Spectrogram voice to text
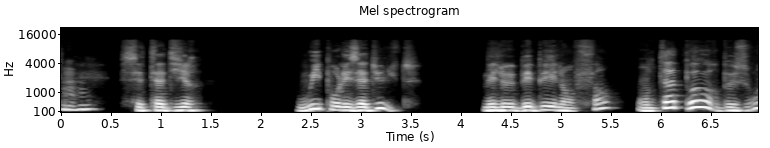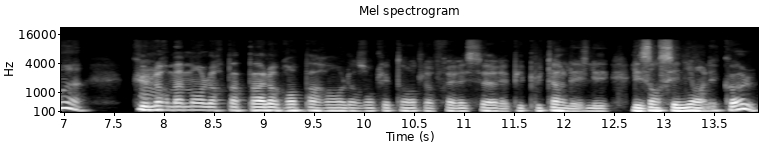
Mm-hmm. C'est-à-dire oui pour les adultes, mais le bébé et l'enfant ont d'abord besoin que mmh. leur maman, leur papa, leurs grands-parents, leurs oncles et tantes, leurs frères et sœurs, et puis plus tard les, les, enseignants à l'école,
